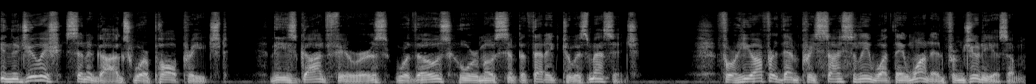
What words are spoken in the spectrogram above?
In the Jewish synagogues where Paul preached, these God-fearers were those who were most sympathetic to his message, for he offered them precisely what they wanted from Judaism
